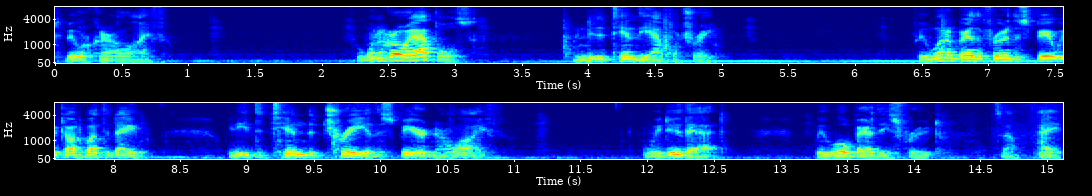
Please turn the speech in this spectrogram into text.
to be working in our life. If we want to grow apples, we need to tend the apple tree. If we want to bear the fruit of the Spirit we talked about today, we need to tend the tree of the Spirit in our life. When we do that, we will bear these fruit. So, hey,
